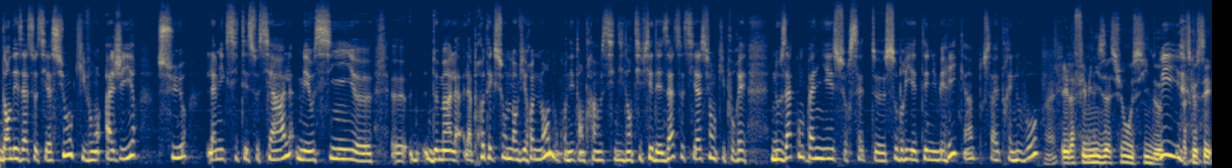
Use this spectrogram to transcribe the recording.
dans des associations qui vont agir sur la mixité sociale, mais aussi euh, euh, demain la, protection de l'environnement. Donc on est en train aussi d'identifier des associations qui pourraient nous accompagner sur cette euh, sobriété numérique. Hein. tout ça est très nouveau. Et la féminisation aussi de... Oui. Parce que c'est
